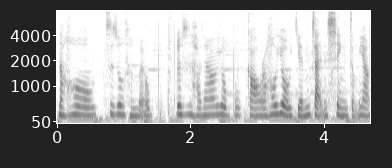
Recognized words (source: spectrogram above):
然后制作成本又不，就是好像又不高，然后又有延展性怎么样？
